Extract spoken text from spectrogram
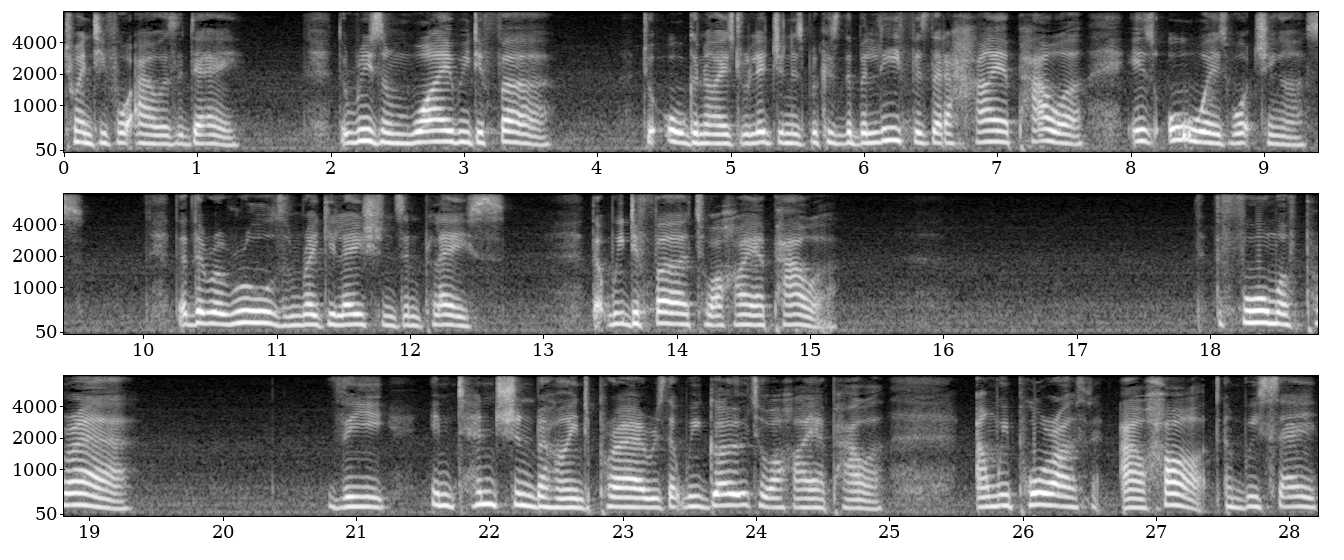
24 hours a day. The reason why we defer to organized religion is because the belief is that a higher power is always watching us, that there are rules and regulations in place, that we defer to a higher power. The form of prayer, the intention behind prayer is that we go to a higher power and we pour out our heart and we say,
